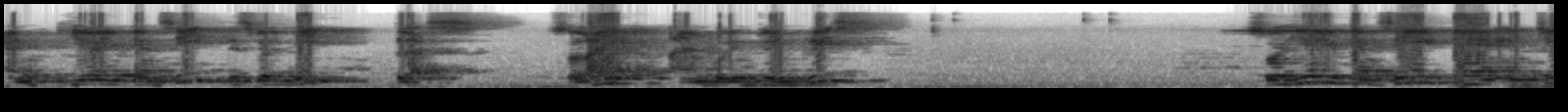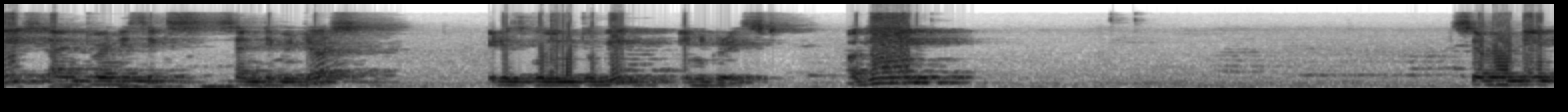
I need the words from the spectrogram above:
and here you can see this will be plus. So like I am going to increase. So here you can see 10 inches and 26 centimeters it is going to be increased. Again 17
